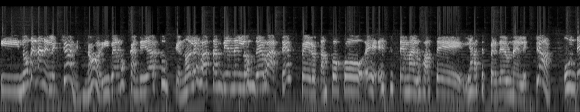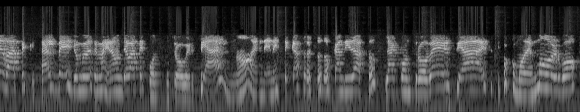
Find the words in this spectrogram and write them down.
y no ganan elecciones, ¿no? Y vemos candidatos que no les va tan bien en los debates, pero tampoco eh, ese tema los hace, les hace perder una elección. Un debate que tal vez yo me hubiese imaginado un debate controversial, ¿no? En, en este caso de estos dos candidatos, la controversia, ese tipo como de morbo,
